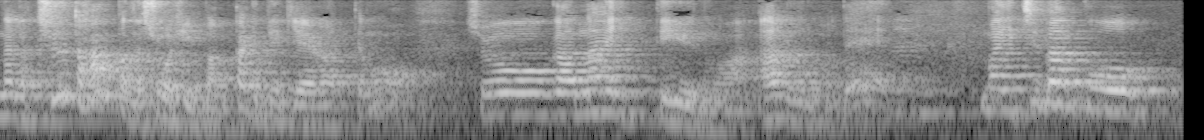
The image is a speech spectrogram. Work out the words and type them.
なんか中途半端な商品ばっかり出来上がってもしょうがないっていうのはあるので、まあ、一番こ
